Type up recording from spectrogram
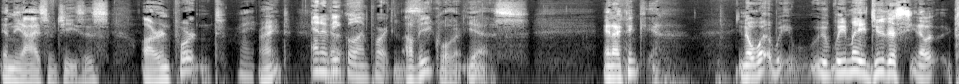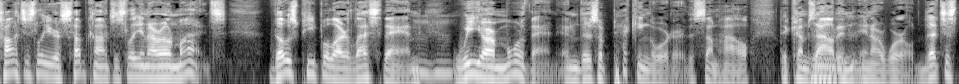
in the eyes of Jesus, are important, right? Right, and of yes. equal importance. Of equal, yes. And I think, you know, what we, we may do this, you know, consciously or subconsciously in our own minds. Those people are less than, mm-hmm. we are more than. And there's a pecking order that somehow that comes mm-hmm. out in, mm-hmm. in our world. That's just,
